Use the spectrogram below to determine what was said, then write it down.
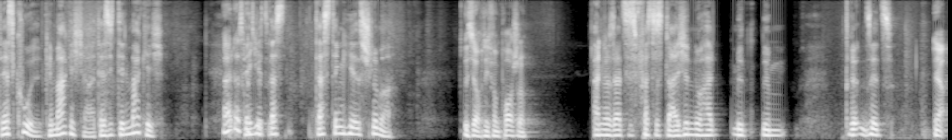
Der ist cool. Den mag ich ja. Der sieht, den mag ich. Ja, das hier, das, das Ding hier ist schlimmer. ist ja auch nicht von Porsche. Andererseits ist fast das gleiche, nur halt mit einem dritten Sitz. Ja.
